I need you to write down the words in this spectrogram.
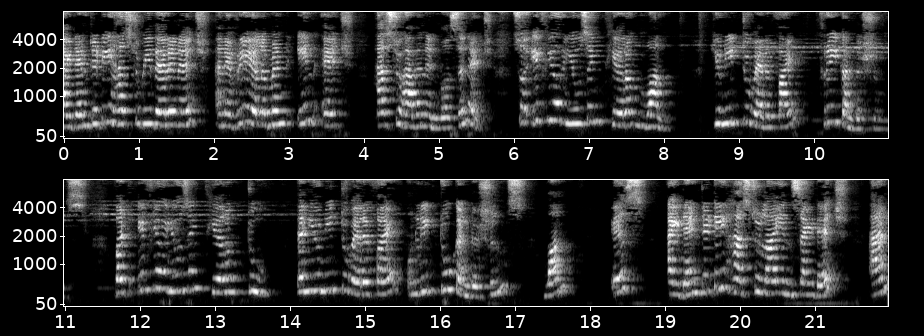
identity has to be there in H and every element in H has to have an inverse in H. So if you are using theorem 1, you need to verify three conditions. But if you are using theorem 2, then you need to verify only two conditions. One is identity has to lie inside H and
